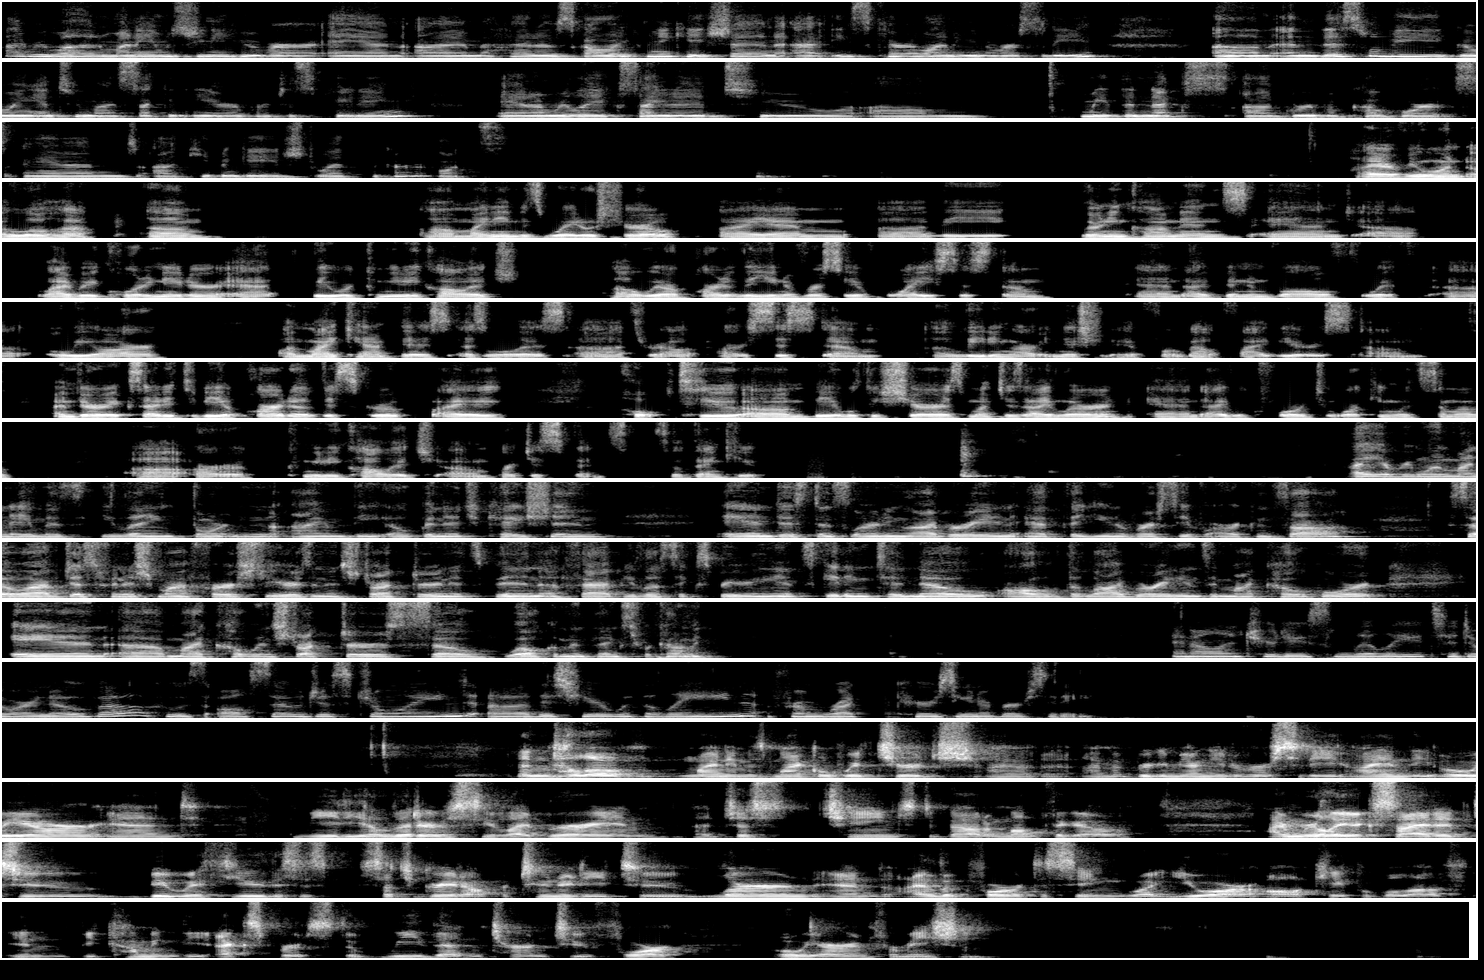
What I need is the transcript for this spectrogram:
Hi everyone, my name is Jeannie Hoover and I'm head of scholarly communication at East Carolina University. Um, and this will be going into my second year participating. And I'm really excited to um, meet the next uh, group of cohorts and uh, keep engaged with the current ones. Hi everyone, aloha. Um, uh, my name is Wade Oshiro. I am uh, the Learning Commons and uh, library coordinator at Leeward Community College. Uh, we are part of the University of Hawaii system, and I've been involved with uh, OER on my campus as well as uh, throughout our system, uh, leading our initiative for about five years. Um, I'm very excited to be a part of this group. I hope to um, be able to share as much as I learn, and I look forward to working with some of uh, our community college um, participants. So thank you. Hi, everyone. My name is Elaine Thornton. I am the Open Education and Distance Learning Librarian at the University of Arkansas. So I've just finished my first year as an instructor and it's been a fabulous experience getting to know all of the librarians in my cohort and uh, my co-instructors. So welcome and thanks for coming. And I'll introduce Lily Todorinova, who's also just joined uh, this year with Elaine from Rutgers University. And hello, my name is Michael Whitchurch. I, I'm at Brigham Young University. I am the OER and media literacy librarian that just changed about a month ago. I'm really excited to be with you. This is such a great opportunity to learn and I look forward to seeing what you are all capable of in becoming the experts that we then turn to for OER information.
